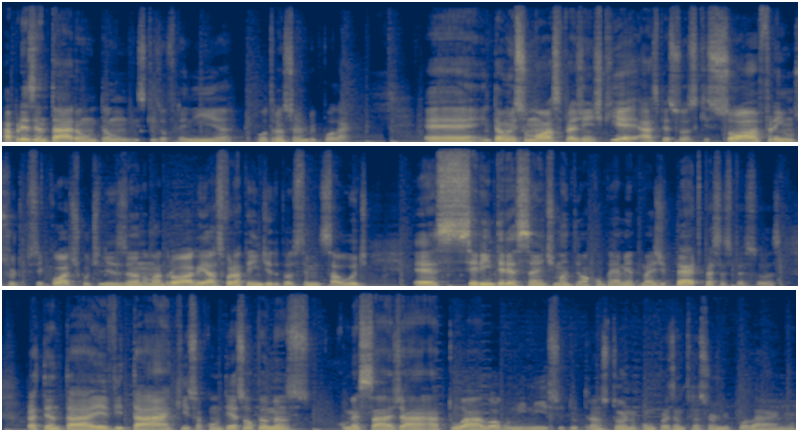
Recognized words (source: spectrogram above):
apresentaram então esquizofrenia ou transtorno bipolar. É, então isso mostra pra gente que as pessoas que sofrem um surto psicótico utilizando uma droga e elas foram atendidas pelo sistema de saúde, é, seria interessante manter um acompanhamento mais de perto para essas pessoas, para tentar evitar que isso aconteça ou pelo menos começar já a atuar logo no início do transtorno, como por exemplo o transtorno bipolar, né?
